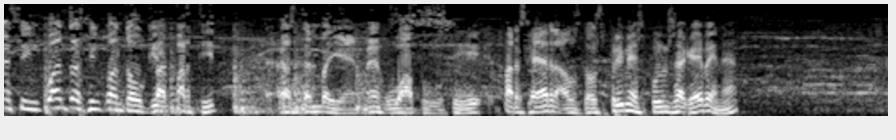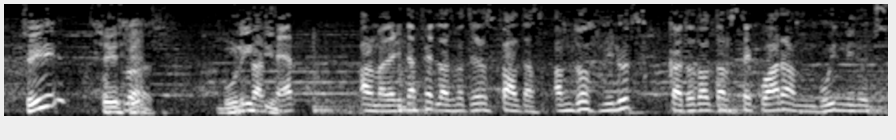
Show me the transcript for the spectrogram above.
eh? 50-51. Quin partit que estem veient, eh? Guapo. Sí, per cert, els dos primers punts de Kevin, eh? Sí? Sí, sí. Ostres, Boníssim. Per cert, el Madrid ha fet les mateixes faltes en dos minuts que tot el tercer quart en vuit minuts.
